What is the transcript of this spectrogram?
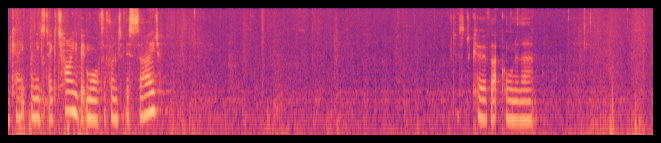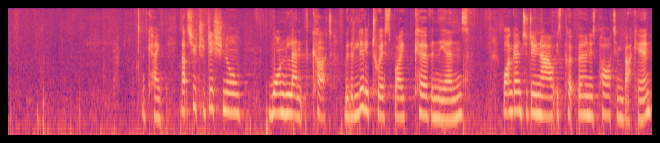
Okay, I need to take a tiny bit more off the front of this side. Just curve that corner there. Okay, that's your traditional one length cut with a little twist by curving the ends. What I'm going to do now is put Bernie's parting back in.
